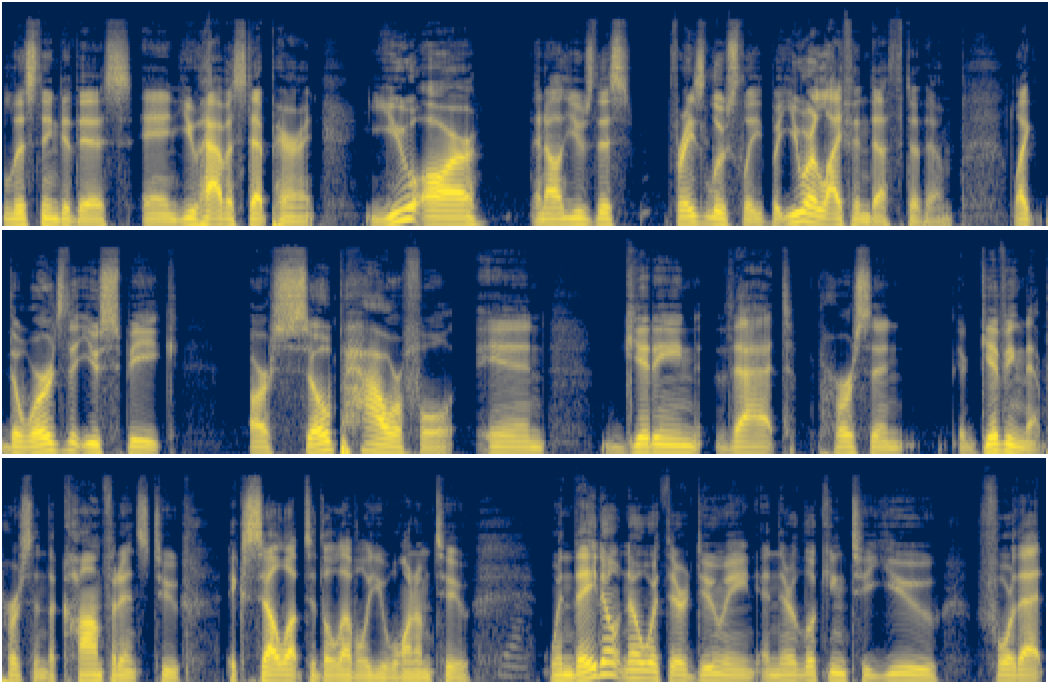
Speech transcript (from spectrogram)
listening to this and you have a step parent, you are and I'll use this phrase loosely, but you are life and death to them. Like the words that you speak are so powerful in getting that person, giving that person the confidence to excel up to the level you want them to. Yeah. When they don't know what they're doing and they're looking to you for that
